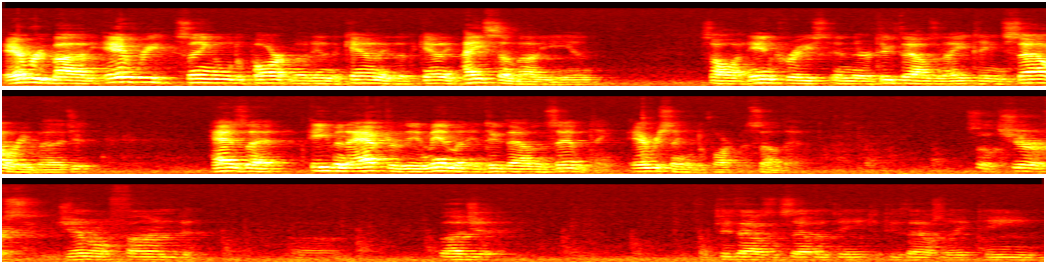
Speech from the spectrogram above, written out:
everybody, every single department in the county that the county pays somebody in saw an increase in their 2018 salary budget, has that even after the amendment in 2017. Every single department saw that. so the sheriff's general fund uh, budget from 2017 to 2018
